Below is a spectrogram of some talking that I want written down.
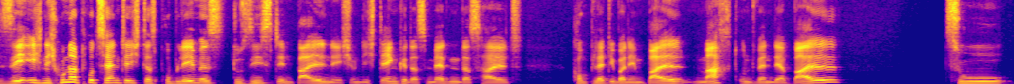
Sehe ich nicht hundertprozentig. Das Problem ist, du siehst den Ball nicht. Und ich denke, dass Madden das halt komplett über den Ball macht. Und wenn der Ball zu,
